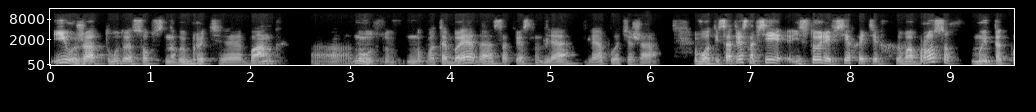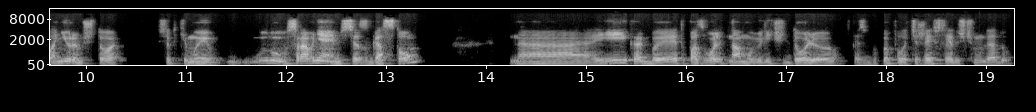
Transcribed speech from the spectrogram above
и уже оттуда, собственно, выбрать э, банк, Э, ну, ну, ВТБ, да, соответственно, для, для платежа. Вот, и, соответственно, все истории всех этих вопросов, мы так планируем, что все-таки мы ну, сравняемся с ГАСТом, и как бы это позволит нам увеличить долю СБП платежей в следующем году.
